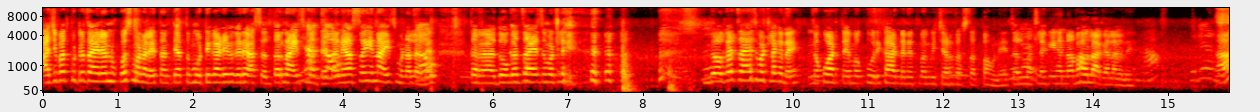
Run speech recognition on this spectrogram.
अजिबात कुठे जायला नकोच म्हणालेत आणि त्यात मोठी गाडी वगैरे असेल तर नाहीच म्हणतात. आणि असंही नाहीच म्हणायला लागलेत. तर दोघंच जायचं म्हटलं दोघंच जायचं म्हटलं का नाही? नको वाटतंय. मग पोरी काढल्या नाहीत मग विचारत असतात पाहुणे. चल म्हटलं की ह्यांना भाव लागायला लागले. हा?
